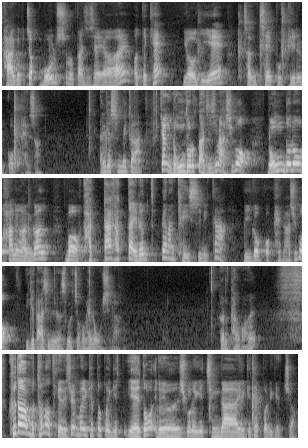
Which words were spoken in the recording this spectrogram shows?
가급적 몰수로 따지세요. 어떻게? 여기에 전체 부피를 곱해서. 알겠습니까? 그냥 농도로 따지지 마시고 농도로 가능한 건 뭐 같다 같다 이런 특별한 케이스니까 이거 곱해가지고 이게 따지는 연습을 조금 해놓으시라고. 그렇다고. 그 다음부터는 어떻게 되죠? 뭐 이렇게 또, 또 이게 얘도 이런 식으로 이게 증가 이렇게 돼버리겠죠.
